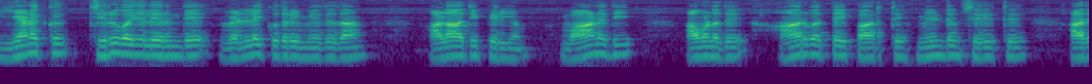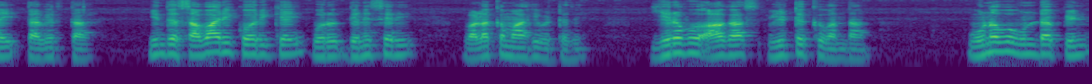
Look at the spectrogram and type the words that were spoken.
எனக்கு சிறு வயதிலிருந்தே வெள்ளை குதிரை மீதுதான் அலாதி பிரியம். வானதி அவனது ஆர்வத்தை பார்த்து மீண்டும் சிரித்து அதை தவிர்த்தார் இந்த சவாரி கோரிக்கை ஒரு தினசரி வழக்கமாகிவிட்டது. இரவு ஆகாஷ் வீட்டுக்கு வந்தான். உணவு உண்ட பின்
